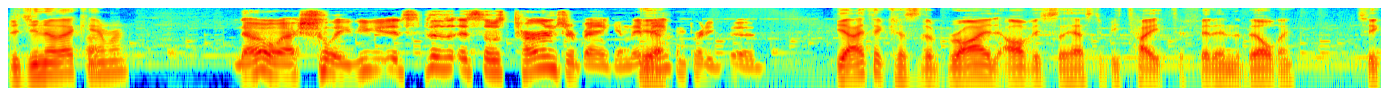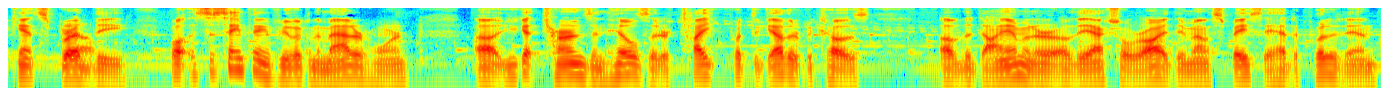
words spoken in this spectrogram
Did you know that, uh, Cameron? no, actually, you, it's it's those turns you're banking. They Yeah. bank them pretty good. Yeah, I think because the ride obviously has to be tight to fit in the building, so you can't spread Yeah. the. Well, it's the same thing if you look in the Matterhorn. Uh, you get turns and hills that are tight put together because of the diameter of the actual ride, the amount of space they had to put it in,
